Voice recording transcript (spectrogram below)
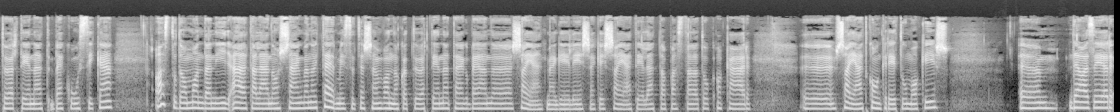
történet bekúszik el. Azt tudom mondani így általánosságban, hogy természetesen vannak a történetekben saját megélések és saját élettapasztalatok, akár ö, saját konkrétumok is, ö, de azért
